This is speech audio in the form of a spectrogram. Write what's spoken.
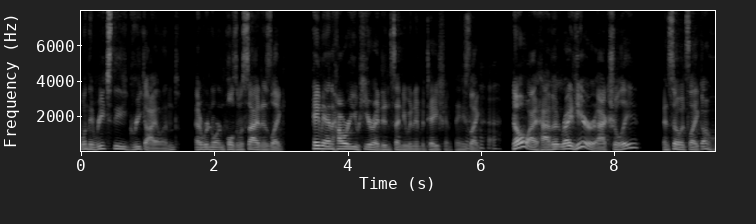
When they reach the Greek island, Edward Norton pulls him aside and is like, Hey man, how are you here? I didn't send you an invitation. And he's like, No, I have it right here, actually. And so it's like, oh,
